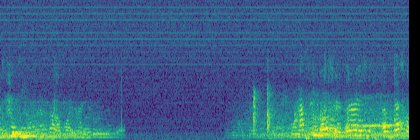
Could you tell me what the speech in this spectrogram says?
The children. After motion, there is a vessel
